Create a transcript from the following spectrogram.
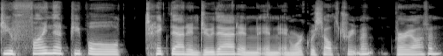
Do you find that people take that and do that and, and, and work with self treatment very often?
